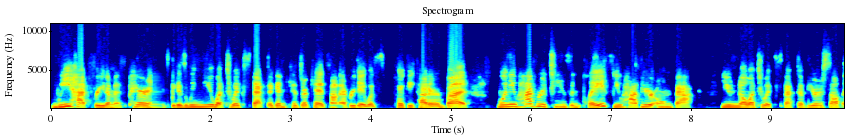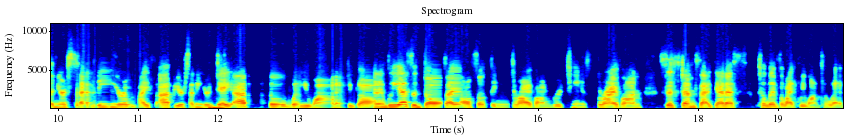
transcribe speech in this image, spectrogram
We had freedom as parents because we knew what to expect. Again, kids are kids. Not every day was cookie cutter, but when you have routines in place, you have your own back. You know what to expect of yourself and you're setting your life up, you're setting your day up the way you want it to go. And we as adults, I also think thrive on routines, thrive on systems that get us to live the life we want to live.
